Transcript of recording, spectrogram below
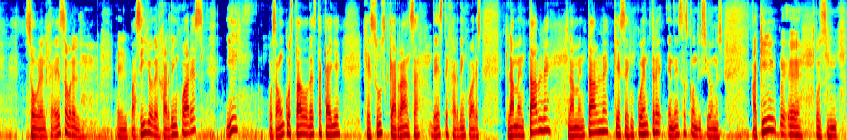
sobre el, es sobre el, el pasillo del Jardín Juárez y pues a un costado de esta calle Jesús Carranza de este Jardín Juárez. Lamentable, lamentable que se encuentre en estas condiciones. Aquí, eh, pues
